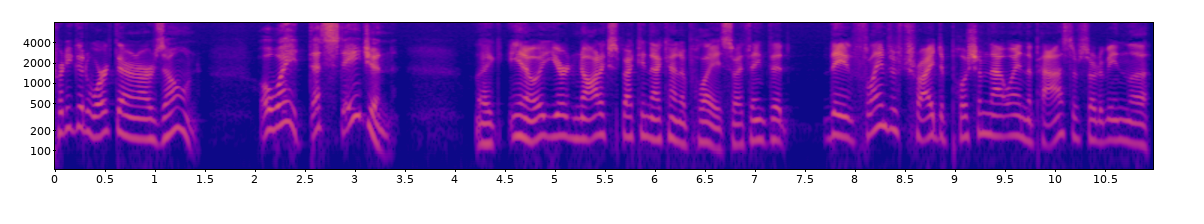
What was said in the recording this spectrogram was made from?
pretty good work there in our zone. Oh wait that's Stajan like, you know, you're not expecting that kind of play. So I think that the Flames have tried to push him that way in the past of sort of being the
